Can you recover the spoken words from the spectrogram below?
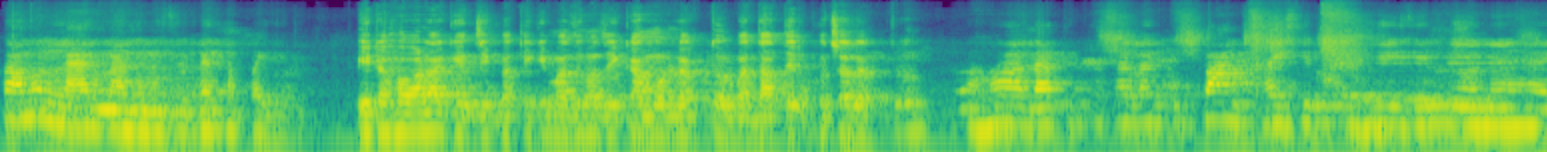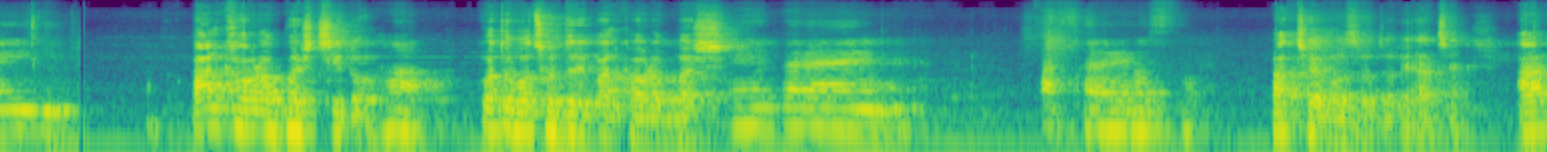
কেমন লাগে মাঝে মাঝে ব্যথা পাই। এটা হওয়ার আগে জিব্বা থেকে মাঝে মাঝে কামড় লাগতো বা দাঁতের খোঁচা লাগতো? হ্যাঁ দাঁতে খোসা লাগে পান জন্য হয় খাওয়ার অভ্যাস ছিল? হ্যাঁ। কত বছর ধরে পান খাওয়ার অভ্যাস? এবারে পাঁচ ছয় বছর। পাঁচ ছয় বছর ধরে আচ্ছা। আর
